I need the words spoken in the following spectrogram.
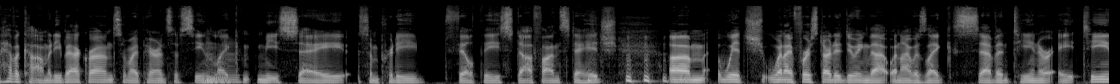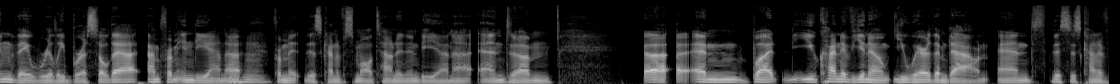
have a comedy background, so my parents have seen Mm-hmm. like me say some pretty filthy stuff on stage. um, which when I first started doing that when I was like 17 or 18, they really bristled at. I'm from Indiana, Mm-hmm. from this kind of small town in Indiana, and um, uh, and but you kind of you know you wear them down and this is kind of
